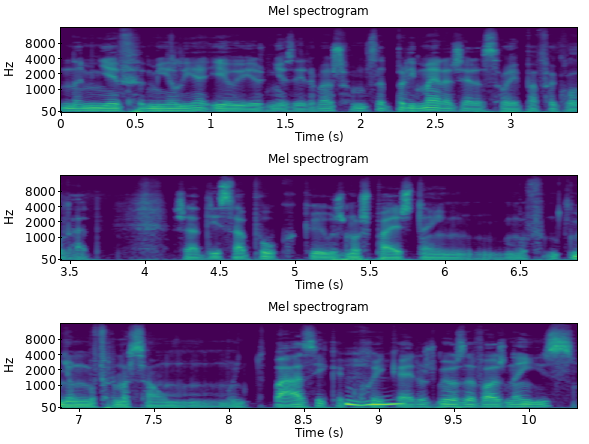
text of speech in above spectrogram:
na minha família, eu e as minhas irmãs fomos a primeira geração a ir para a faculdade. Já disse há pouco que os meus pais têm uma- tinham uma formação muito básica, corriqueira, os meus avós nem isso.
